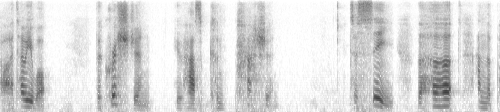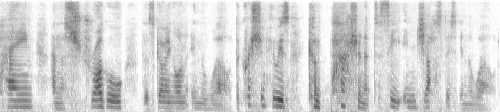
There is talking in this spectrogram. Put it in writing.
I tell you what, the Christian who has compassion to see the hurt and the pain and the struggle that's going on in the world. The Christian who is compassionate to see injustice in the world.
